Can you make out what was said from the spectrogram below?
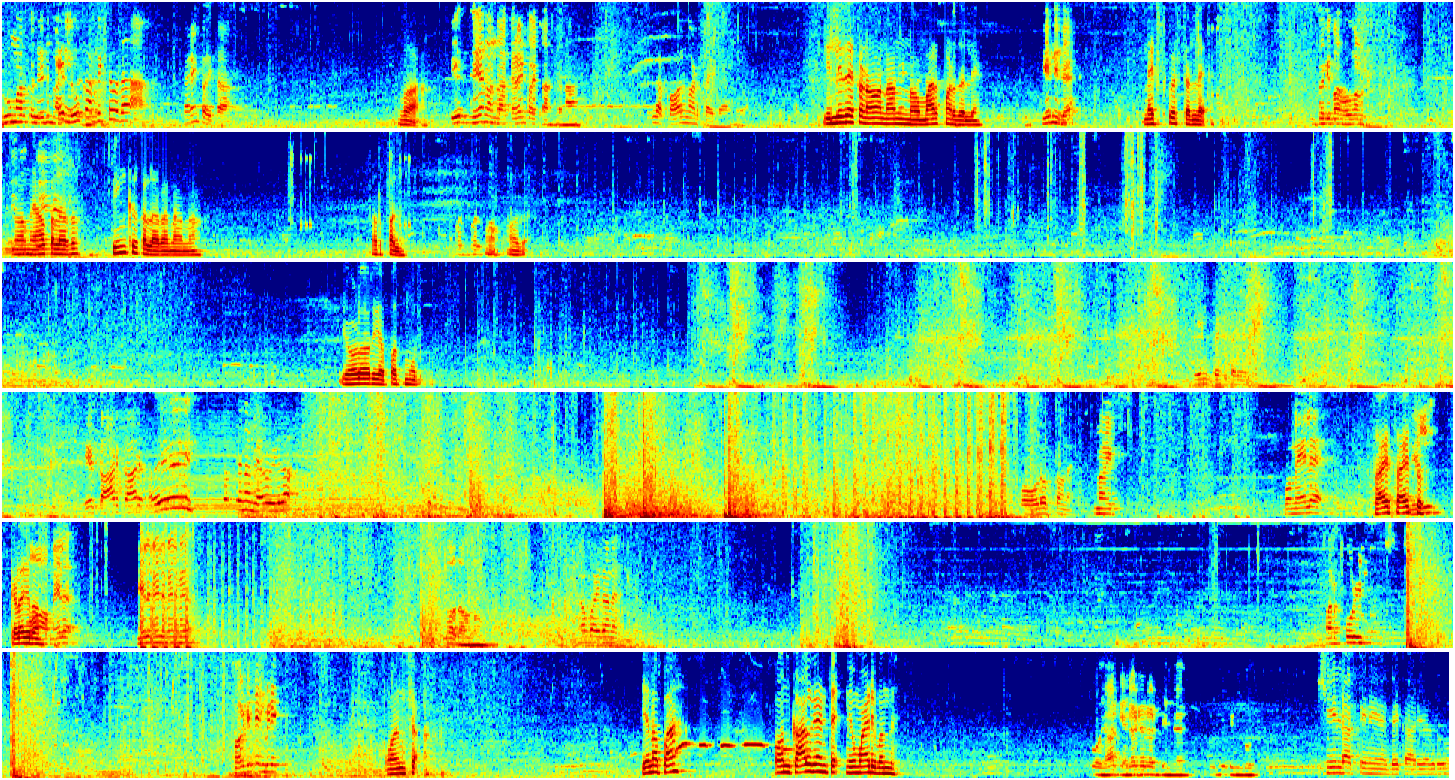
ಬ್ಲೂ ಮಾರ್ಕ್ ಅಲ್ಲಿ ಏನು ಮಾಡಿ ಲೂಕಾ ಬಿಟ್ಟು ಹೋದ ಕರೆಂಟ್ ಹೋಯ್ತಾ? ವಾ. ಏನಂದ ಕರೆಂಟ್ ಹೋಯ್ತಾ ಅಂತನಾ ಇಲ್ಲ ಕಾಲ್ ಮಾಡ್ತಾ ಇದ್ದೆ ಇಲ್ಲಿದೆ ಕಣೋ ನಾನು ಮಾರ್ಕ್ ಮಾಡ್ದಲ್ಲಿ. ಏನಿದೆ? ನೆಕ್ಸ್ಟ್ ಕ್ವೆಸ್ಟ್ ಅಲ್ಲೇ. ಸರಿ ಬಾ ಹೋಗೋಣ. ನಾನು ಯಾವ ಕಲರು ಪಿಂಕ್ ಕಲರಾ ನಾನು? ಪರ್ಪಲ್ ಪರ್ಪಲ್ ಹೌದು. ಏಳುವರೆಗೆ ಎಪ್ಪತ್ತ್ಮೂರು ಏನ್ ಬೆಸ್ಟ್ ಅದು? ಏ ಕಾರ್ ಕಾರ್. ಏಯ್ ಮತ್ತೆ ನಮ್ ಯಾರೋ ಇಳಿದ ಓಡೋಗ್ತಾವನೆ. ನೈಸ್ ಒಬ್ಬ ಮೇಲೆ. ಸಾಯ್ ಸಾಯ್ಸು. ಎಲ್- ಕೆಳಗಿರೋ ಆ, ಮೇಲೆ. ಮೇಲೆ ಮೇಲೆ ಮೇಲೆ ಮೇಲೆ. ಹೌದ ಅವನು ಇನ್ನೊಬ್ಬ ಇದ್ದಾನೆ. ಪರ್ಪುಲ್ಸ್. ಹೊರಟಿದ್ದೀನಿ ಬಿಡಿ. ಒಂದು ನಿಮಿಷ. ಏನಪ್ಪ? ಒಂದು ಕಾಲು ಗಂಟೆ ನೀವು ಮಾಡಿ ಬಂದೆ. ಯಾಕೆ ಎರಡು ಎರಡು ತಿಂದೆ? ತಿನ್ಬೋದು ಶೀಲ್ಡ್ ಹಾಕ್ತೀನಿ ಬೇಕಾ ಯಾರಿಗಾದ್ರು?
